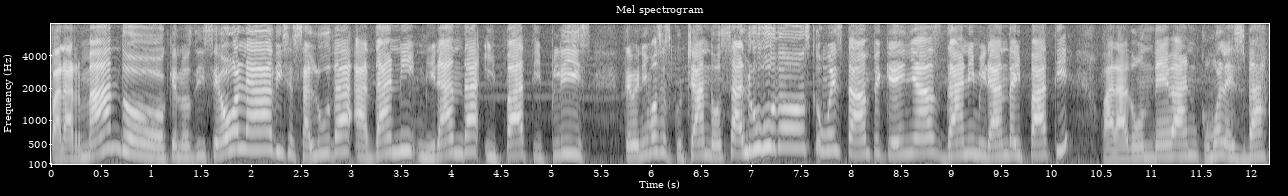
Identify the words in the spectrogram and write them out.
para Armando, que nos dice hola, dice saluda a Dani, Miranda y Patti, please. Te venimos escuchando. Saludos, ¿cómo están, pequeñas? Dani, Miranda y Patti. ¿Para dónde van? ¿Cómo les va?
